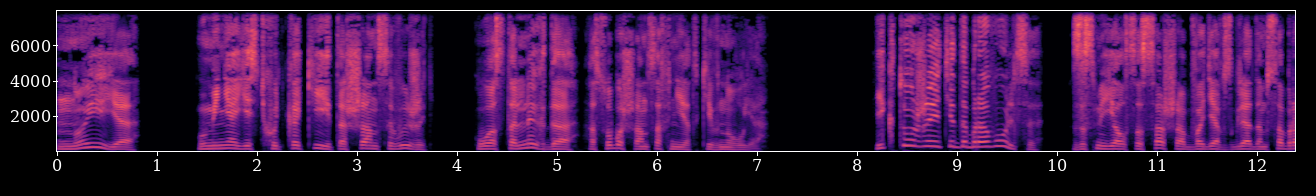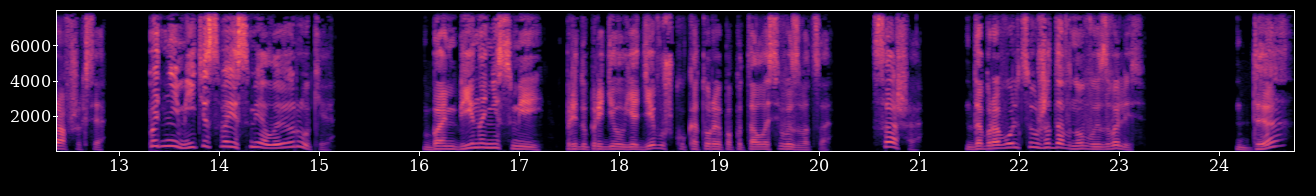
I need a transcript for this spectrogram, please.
Ну и я. У меня есть хоть какие-то шансы выжить. У остальных, да, особо шансов нет», — кивнул я. «И кто же эти добровольцы?» — засмеялся Саша, обводя взглядом собравшихся. «Поднимите свои смелые руки». «Бомбина, не смей», — предупредил я девушку, которая попыталась вызваться. «Саша, добровольцы уже давно вызвались». «Да?» —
